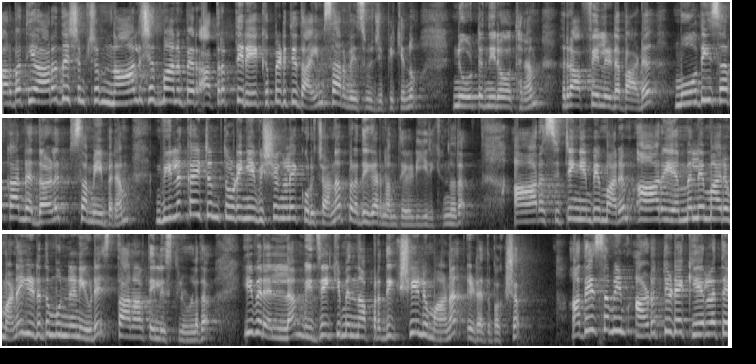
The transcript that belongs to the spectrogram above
അറുപത്തിയാറ് ദശാംശം നാല് ശതമാനം പേർ അതൃപ്തി രേഖപ്പെടുത്തിയതായും സർവേ സൂചിപ്പിക്കുന്നു. നോട്ട് നിരോധനം റഫേൽ ഇടപാട് മോദി സർക്കാരിന്റെ ദളിത് സമീപനം വിലക്കയറ്റം തുടങ്ങിയ വിഷയങ്ങളെക്കുറിച്ചാണ് പ്രതികരണം തേടിയിരിക്കുന്നത്. ആറ് സിറ്റിംഗ് എം പിമാരും ആറ് എം എൽ എമാരുമാണ് ഇടതുമുന്നണിയുടെ സ്ഥാനാർത്ഥി ലിസ്റ്റിലുള്ളത്. ഇവരെല്ലാം വിജയിക്കുമെന്ന പ്രതീക്ഷയിലുമാണ് ഇടതുപക്ഷം. അതേസമയം അടുത്തിടെ കേരളത്തെ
